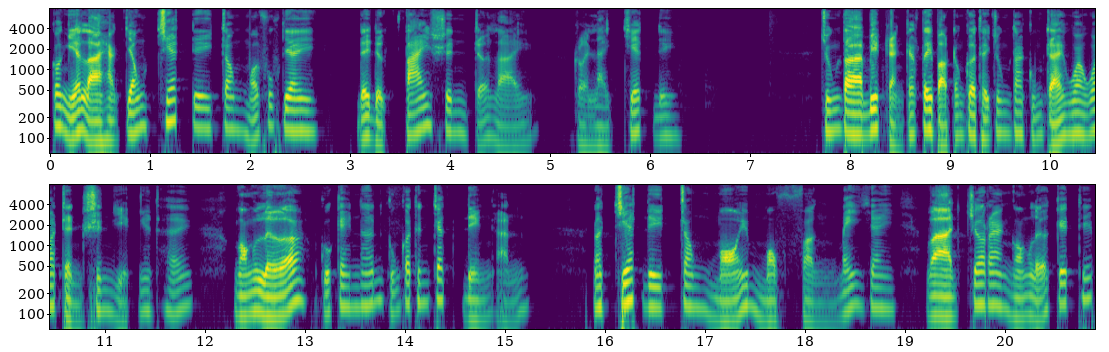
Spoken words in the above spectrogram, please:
Có nghĩa là hạt giống chết đi trong mỗi phút giây để được tái sinh trở lại, rồi lại chết đi. Chúng ta biết rằng các tế bào trong cơ thể chúng ta cũng trải qua quá trình sinh diệt như thế. Ngọn lửa của cây nến cũng có tính chất điện ảnh. Nó chết đi trong mỗi một phần mấy giây và cho ra ngọn lửa kế tiếp.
